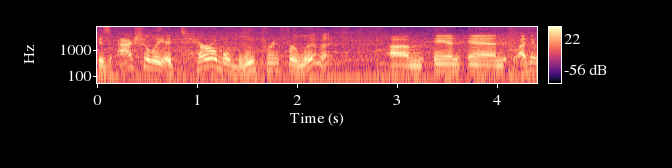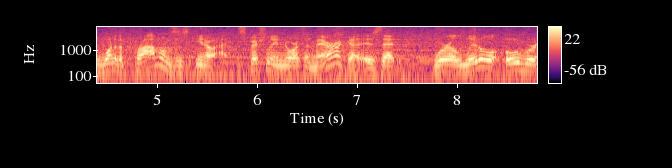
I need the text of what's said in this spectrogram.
is actually a terrible blueprint for living. Um, and, and I think one of the problems is, you know, especially in North America, is that we're a little over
